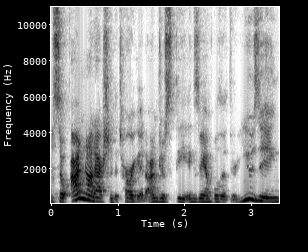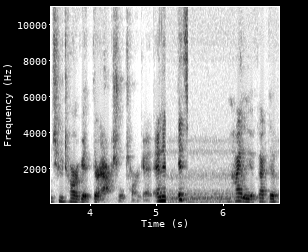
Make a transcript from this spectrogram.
So I'm not actually the target. I'm just the example that they're using to target their actual target. And it's highly effective,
